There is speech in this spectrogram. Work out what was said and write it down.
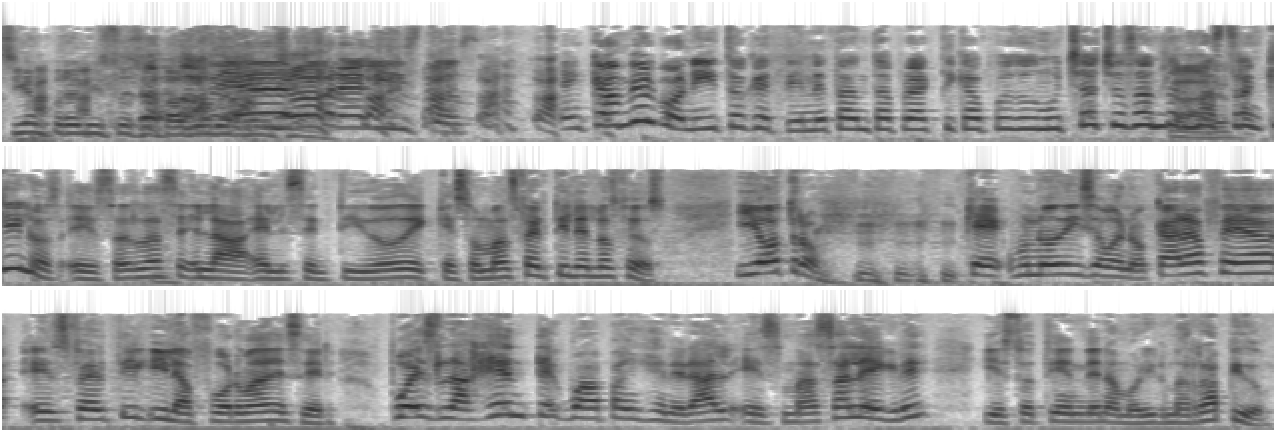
Siempre listos en emergencia. Siempre listos. En cambio, el bonito que tiene tanta práctica, pues los muchachos andan Claro. más tranquilos. Ese es la- la- el sentido de que son más fértiles los feos. Y otro, que uno dice, bueno, cara fea es fértil y la forma de ser. Pues la gente guapa en general es más alegre y esto tienden a morir más rápido.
